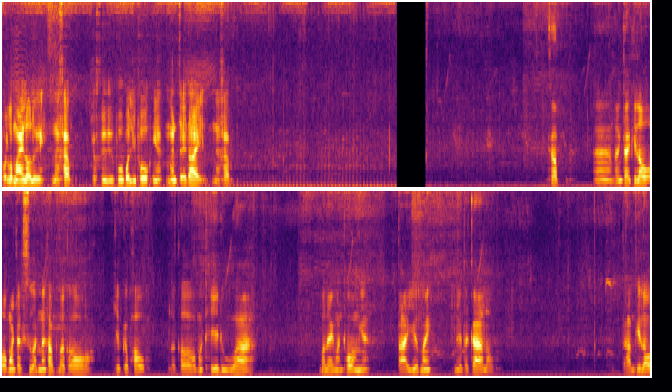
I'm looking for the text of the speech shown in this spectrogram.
ผลไม้เราเลยนะครับ ก็คือผู้บริโภคเนี่ยมั่นใจได้นะครับ ครับอ่าหลังจากที่เราออกมาจากสวนนะครับ แล้วก็เก็บกระเพราแล้วก็มาเทดูว่าแมลงวันทองเนี่ยตายเยอะไหมในตะกร้าเรา ตามที่เรา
